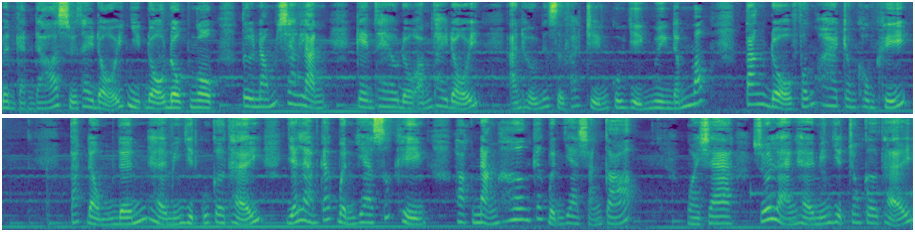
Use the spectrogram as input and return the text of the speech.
Bên cạnh đó, sự thay đổi nhiệt độ đột ngột từ nóng sang lạnh kèm theo độ ẩm thay đổi, ảnh hưởng đến sự phát triển của dị nguyên nấm mốc, tăng độ phấn hoa trong không khí. Tác động đến hệ miễn dịch của cơ thể, dễ làm các bệnh da xuất hiện hoặc nặng hơn các bệnh da sẵn có. Ngoài ra, rối loạn hệ miễn dịch trong cơ thể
